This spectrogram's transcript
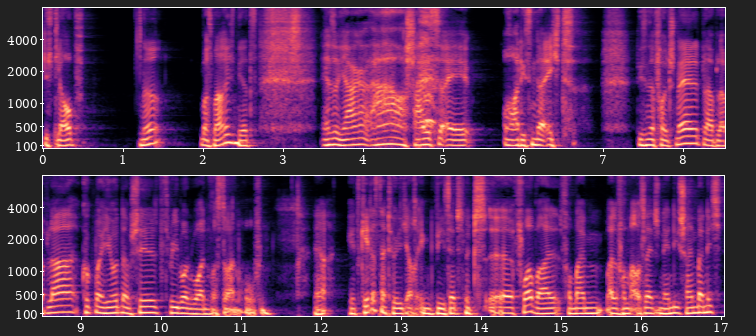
ich glaube, ne, was mache ich denn jetzt? Er so, ja, ah, scheiße, ey, oh, die sind da echt, die sind da voll schnell, bla bla bla. Guck mal hier unten am Schild, 311 musst du anrufen. Ja, jetzt geht das natürlich auch irgendwie, selbst mit äh, Vorwahl von meinem, also vom ausländischen Handy scheinbar nicht.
